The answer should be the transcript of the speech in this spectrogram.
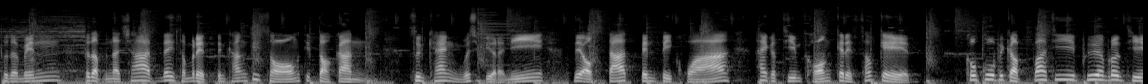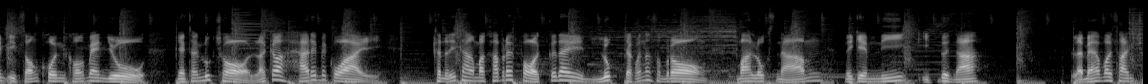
ทัวร์นาเมนต์ระดับนานาชาติได้สำเร็จเป็นครั้งที่ 2 ติดต่อกัน ซึ่งแข้งเวสต์ปีรายนี้ได้ออกสตาร์ทเป็นปีกขวาให้กับทีมของเกเรตเซาเกต ควบคู่ไปกับว่าที่เพื่อนร่วมทีมอีก 2 คนของแมนยู อย่างทั้งลูกชอและก็แฮร์รี่แม็กไกวขณะที่ทางมาคับแรดฟอร์ดก็ได้ลุกจากวันนั่งสำรอง มาลงสนามในเกมนี้อีกด้วยนะ และแม้ว่าซานโช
